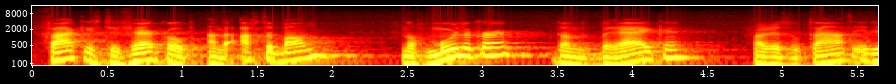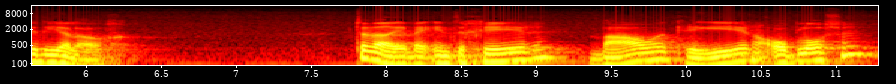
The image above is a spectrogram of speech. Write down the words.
Vaak is de verkoop aan de achterban nog moeilijker dan het bereiken van resultaten in de dialoog. Terwijl je bij integreren, bouwen, creëren, oplossen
